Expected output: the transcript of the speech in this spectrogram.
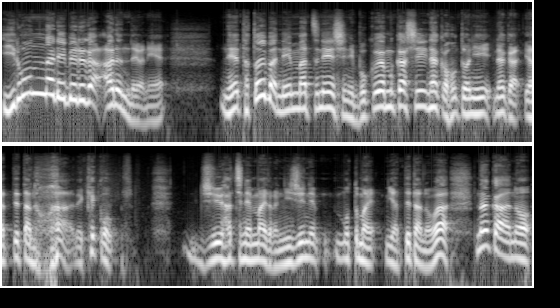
いろんなレベルがあるんだよね。ね、例えば年末年始に僕が昔なんか本当になんかやってたのは、結構18年前とか20年もっと前やってたのはなんかあの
